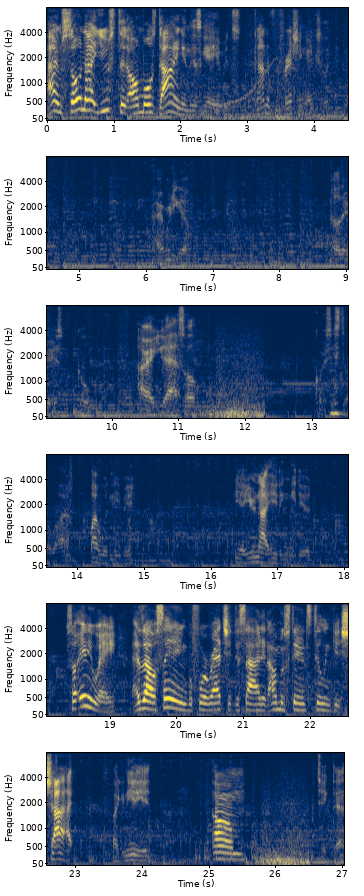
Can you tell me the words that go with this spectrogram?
I am so not used to almost dying in this game. It's kind of refreshing, actually. Alright, where'd he go? Oh, there he is. Cool. Alright, you asshole. Of course, he's still alive. Why wouldn't he be? Yeah, you're not hitting me, dude. So anyway, as I was saying before Ratchet decided I'm gonna stand still and get shot like an idiot. Um, take that.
